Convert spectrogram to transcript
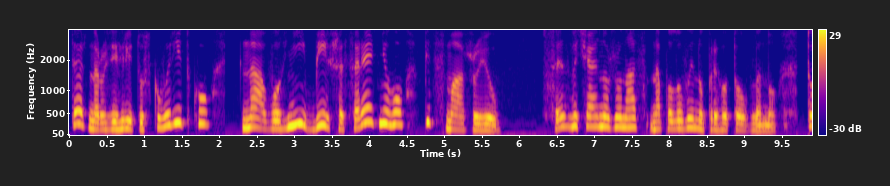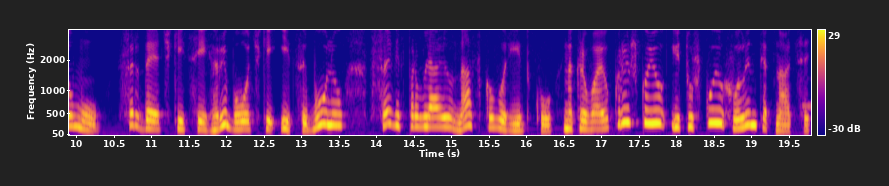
теж на розігріту сковорідку на вогні більше середнього підсмажую. Все, звичайно ж, у нас наполовину приготовлено. Тому сердечки, ці грибочки і цибулю все відправляю на сковорідку. Накриваю кришкою і тушкую хвилин 15.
